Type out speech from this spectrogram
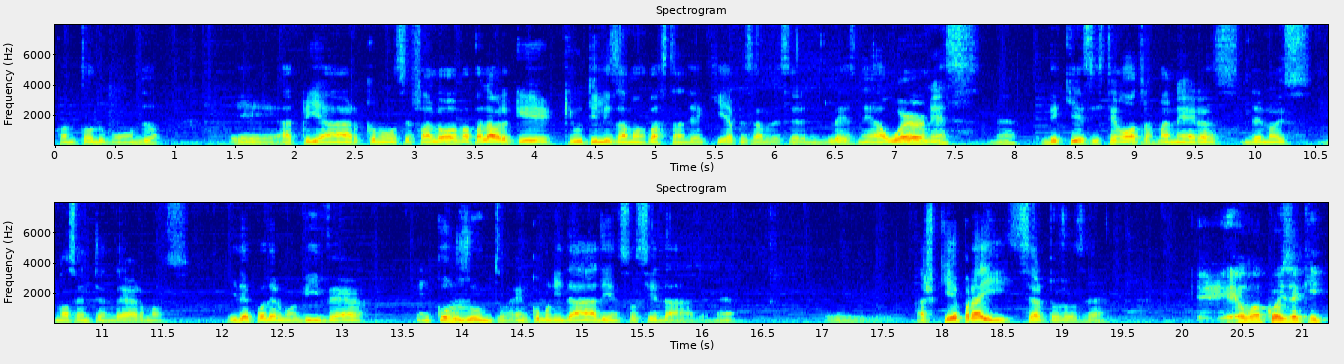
com todo mundo eh, a criar, como você falou, uma palavra que, que utilizamos bastante aqui, apesar de ser em inglês, né? awareness, né? de que existem outras maneiras de nós nos entendermos e de podermos viver em conjunto, em comunidade, em sociedade. Né? E acho que é por aí, certo, José? É uma coisa que,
